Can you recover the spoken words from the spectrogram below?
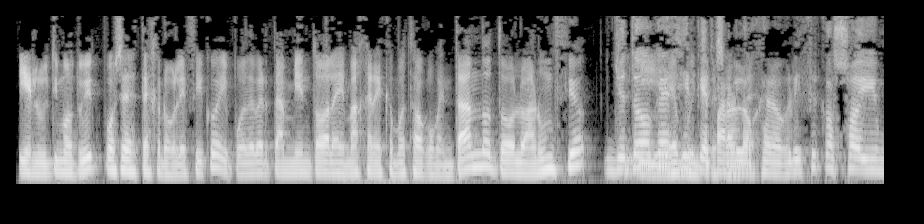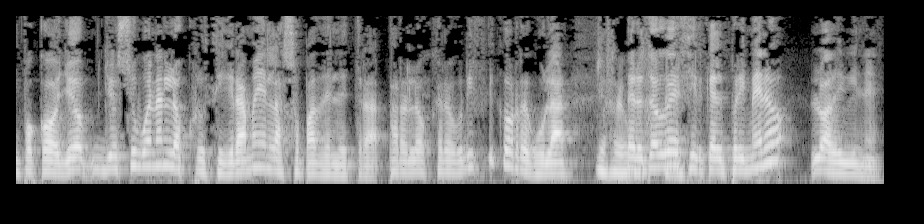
y el último tweet pues es este jeroglífico, y puede ver también todas las imágenes que hemos estado comentando, todos los anuncios. Yo tengo que decir que para los jeroglíficos soy un poco. Yo, yo soy buena en los crucigramas y en las sopas de letras. Para los jeroglíficos, regular. Yo regular, Pero tengo que decir que el primero lo adiviné.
